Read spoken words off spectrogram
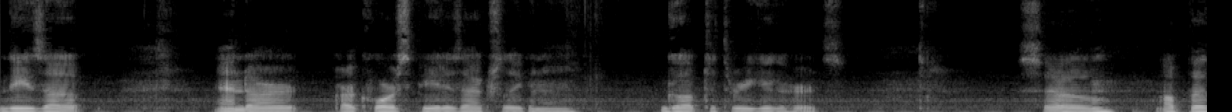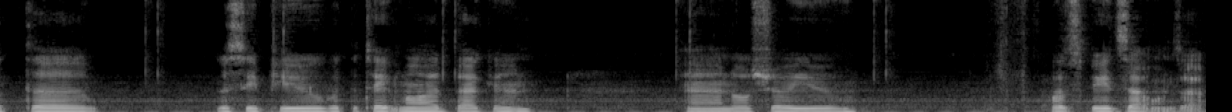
these up and our our core speed is actually going to go up to 3 gigahertz. So I'll put the the CPU with the tape mod back in and I'll show you what speeds that one's at.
